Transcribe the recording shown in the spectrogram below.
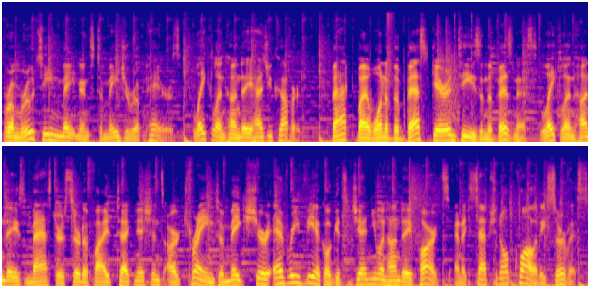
From routine maintenance to major repairs, Lakeland Hyundai has you covered. Backed by one of the best guarantees in the business, Lakeland Hyundai's master certified technicians are trained to make sure every vehicle gets genuine Hyundai parts and exceptional quality service.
